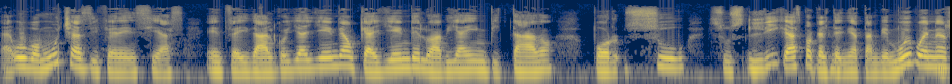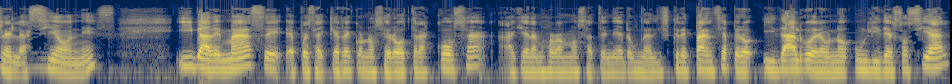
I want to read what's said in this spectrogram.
eh, hubo muchas diferencias entre Hidalgo y Allende, aunque Allende lo había invitado por su, sus ligas, porque él tenía también muy buenas relaciones. Y además, eh, pues hay que reconocer otra cosa, aquí a lo mejor vamos a tener una discrepancia, pero Hidalgo era un líder social,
